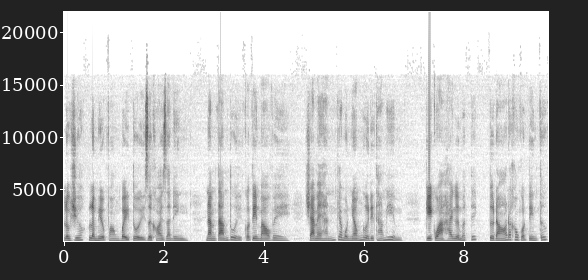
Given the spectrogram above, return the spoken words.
Lúc trước, Lâm Hiểu Phong 7 tuổi rời khỏi gia đình. Năm 8 tuổi, có tin báo về. Cha mẹ hắn theo một nhóm người đi thám hiểm. Kết quả hai người mất tích, Từ đó đã không còn tin tức.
